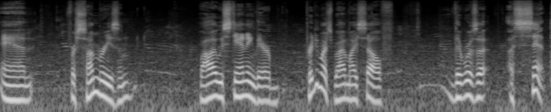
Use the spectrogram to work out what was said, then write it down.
And for some reason, while I was standing there pretty much by myself, there was a, a scent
